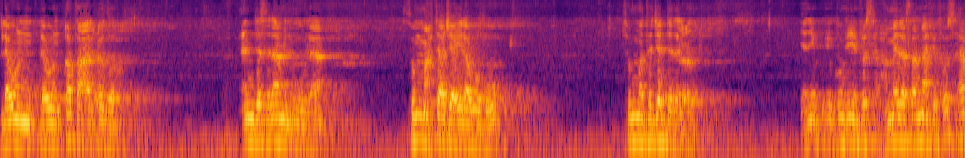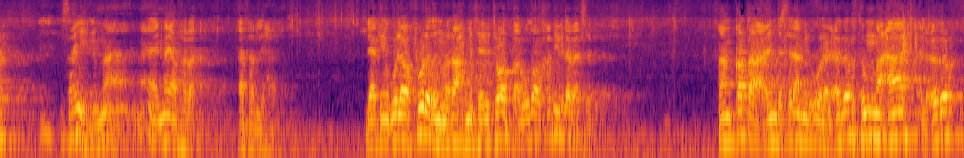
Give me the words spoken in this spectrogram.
لو لو انقطع العذر عند سلام الأولى ثم احتاج إلى وضوء ثم تجدد العذر. يعني يكون فيه فسحة أما إذا صار ما في فسحة صحيح إنه ما ما, ما يظهر أثر لهذا. لكن يقول لو فرض إنه راح مثلا يتوضأ الوضوء الخفيف لا بأس به. فانقطع عند سلام الأولى العذر ثم عاد العذر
